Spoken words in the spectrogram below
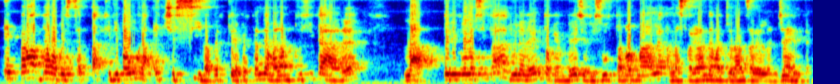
e però abbiamo questi attacchi di paura eccessiva perché? Perché andiamo ad amplificare la pericolosità di un evento che invece risulta normale alla stragrande maggioranza della gente.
